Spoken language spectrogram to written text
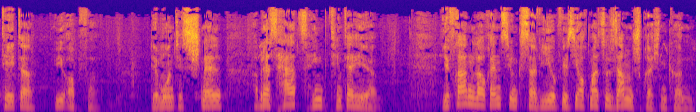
Täter wie Opfer. Der Mund ist schnell, aber das Herz hinkt hinterher. Wir fragen Laurenzi und Xavier, ob wir sie auch mal zusammensprechen können.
